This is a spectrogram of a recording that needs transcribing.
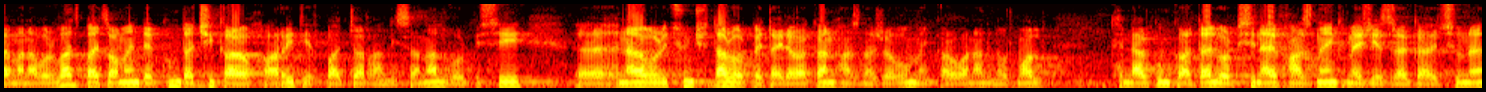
պայմանավորված, բայց ամեն դեպքում դա չի կարող առիթ եւ պատճառ հանդիսանալ, որpիսի հնարավորություն չտար, որ պետայրավական հանձնաժողովում մենք կարողանանք նորմալ քննարկում կատարել, որpիսի նաեւ հանձնենք մեր եզրակայությունը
